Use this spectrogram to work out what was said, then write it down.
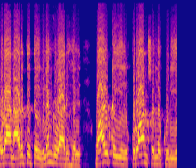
குரான் அர்த்தத்தை விளங்குவார்கள் வாழ்க்கையில் குரான் சொல்லக்கூடிய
